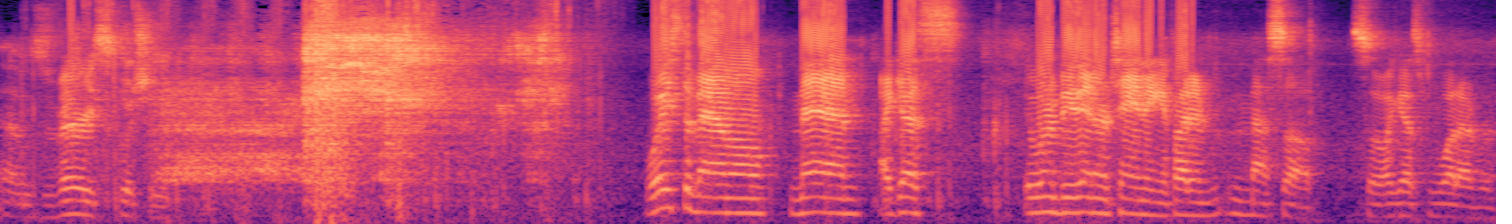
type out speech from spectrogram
That was very squishy. Waste of ammo. Man, I guess it wouldn't be entertaining if I didn't mess up. So I guess whatever.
